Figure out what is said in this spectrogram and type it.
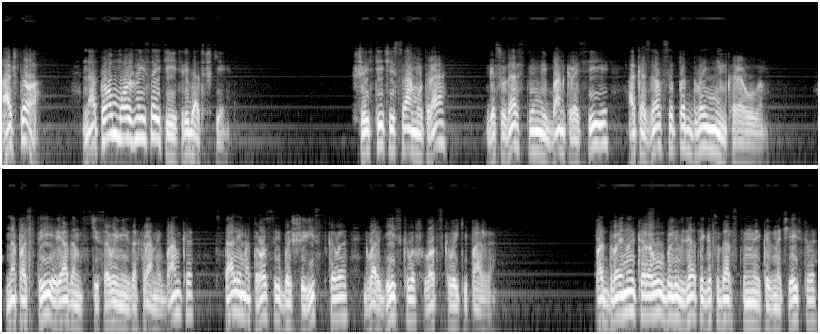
«А что? На том можно и сойтись, ребятушки». К шести часам утра Государственный банк России оказался под двойным караулом. На посты рядом с часовыми из охраны банка встали матросы большевистского гвардейского флотского экипажа. Под двойной караул были взяты государственные казначейства,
